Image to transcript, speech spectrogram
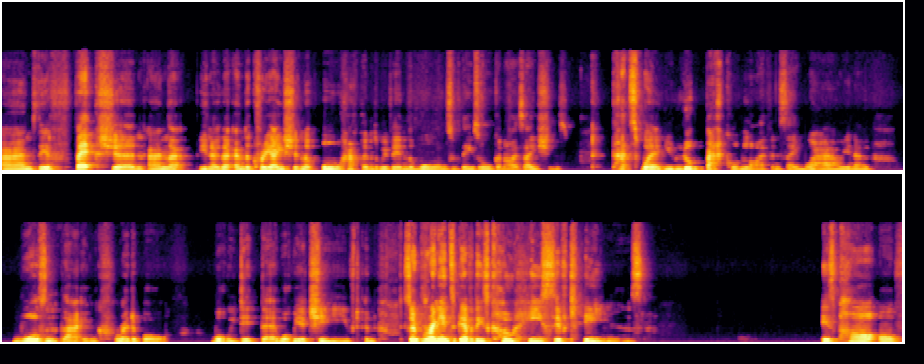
and the affection and that you know that and the creation that all happened within the walls of these organizations. That's where you look back on life and say wow you know wasn't that incredible what we did there what we achieved? And so bringing together these cohesive teams is part of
